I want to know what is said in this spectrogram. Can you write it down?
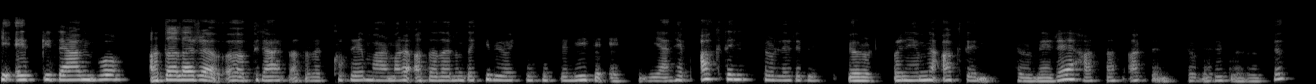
Ki eskiden bu adaları, e, Prens Adaları, Kuzey Marmara adalarındaki biyoçeşitliliği de etkileyen hep Akdeniz türleri biz görürdük. Önemli Akdeniz türleri, hassas Akdeniz türleri görürdük.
